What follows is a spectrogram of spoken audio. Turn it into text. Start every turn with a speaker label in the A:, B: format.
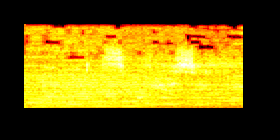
A: Music.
